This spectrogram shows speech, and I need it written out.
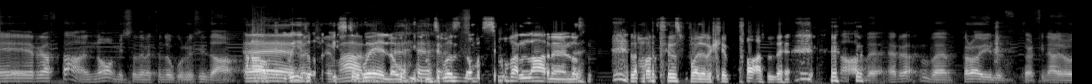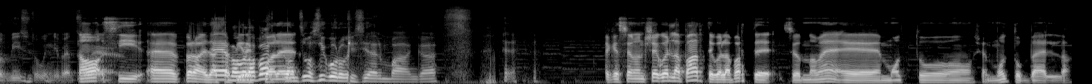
E in realtà no, mi state mettendo curiosità. Ah, ok, Eh, quindi tu non hai visto male. quello, non, si non possiamo parlarne nella parte spoiler, che palle. No, vabbè, rea- vabbè, però io cioè, al finale l'ho visto, quindi penso No, che... sì, eh, però è da Eh, ma capire parte qual è. non sono sicuro che sia nel manga. Perché se non c'è quella parte, quella parte secondo me è molto, cioè, molto bella.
